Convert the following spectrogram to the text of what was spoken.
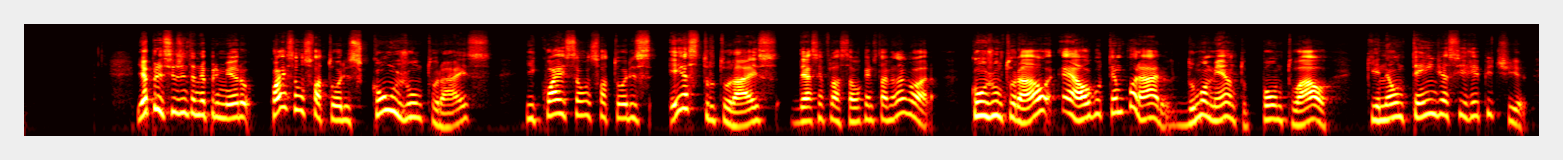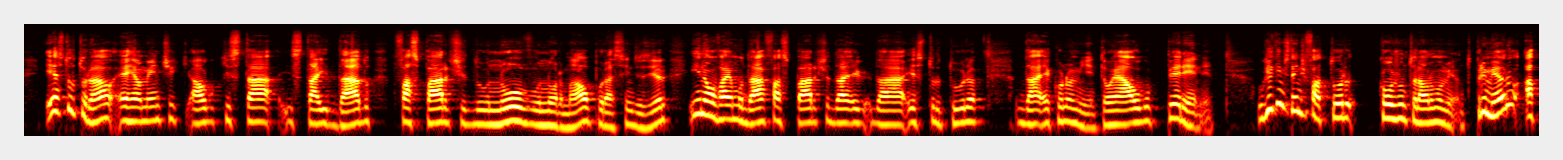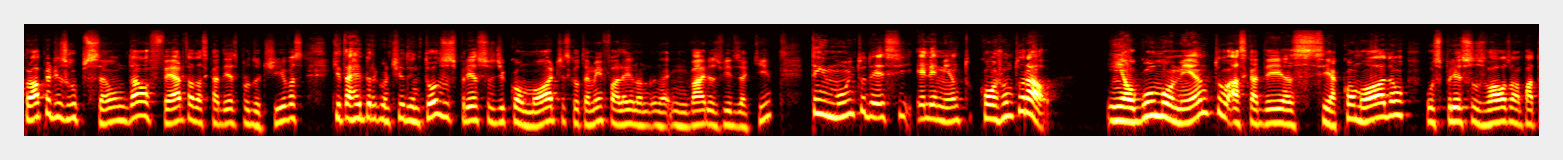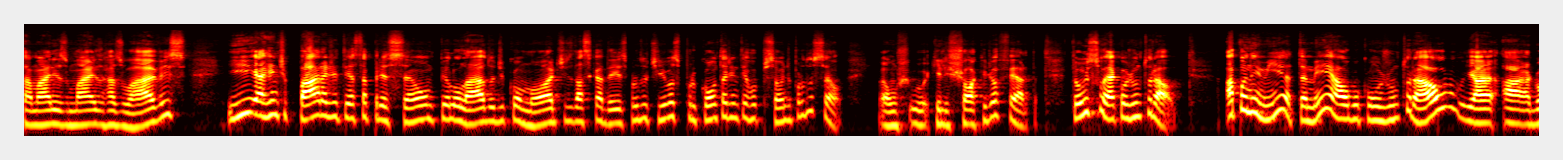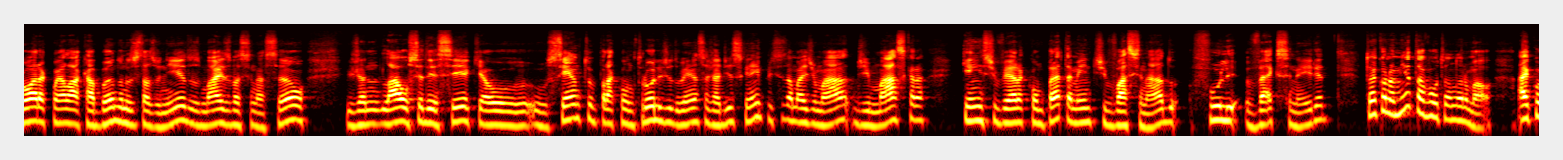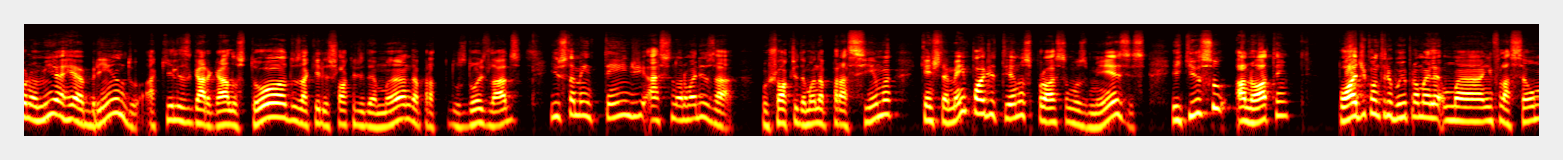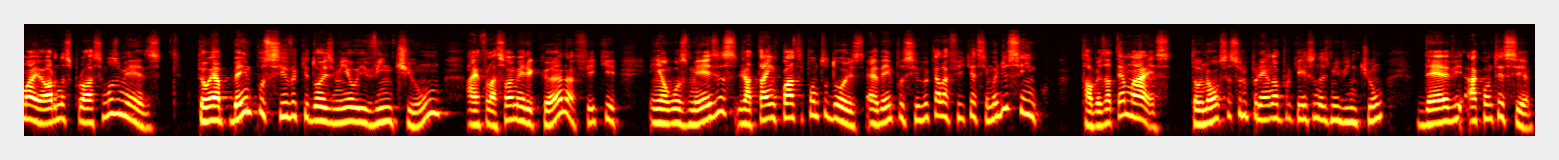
E é preciso entender primeiro quais são os fatores conjunturais e quais são os fatores estruturais dessa inflação que a gente está vendo agora. Conjuntural é algo temporário, do momento, pontual, que não tende a se repetir. Estrutural é realmente algo que está, está aí dado, faz parte do novo normal, por assim dizer, e não vai mudar, faz parte da, da estrutura da economia. Então é algo perene. O que a gente tem de fator conjuntural no momento. Primeiro, a própria disrupção da oferta das cadeias produtivas, que está repercutindo em todos os preços de commodities, que eu também falei no, na, em vários vídeos aqui, tem muito desse elemento conjuntural. Em algum momento, as cadeias se acomodam, os preços voltam a patamares mais razoáveis e a gente para de ter essa pressão pelo lado de commodities das cadeias produtivas por conta de interrupção de produção. É um, aquele choque de oferta. Então, isso é conjuntural. A pandemia também é algo conjuntural, e a, a, agora com ela acabando nos Estados Unidos, mais vacinação, já, lá o CDC, que é o, o Centro para Controle de Doenças, já disse que nem precisa mais de, de máscara quem estiver completamente vacinado, fully vaccinated. Então a economia está voltando ao normal. A economia reabrindo, aqueles gargalos todos, aquele choque de demanda para os dois lados, isso também tende a se normalizar o choque de demanda para cima, que a gente também pode ter nos próximos meses, e que isso, anotem, pode contribuir para uma, uma inflação maior nos próximos meses. Então é bem possível que 2021 a inflação americana fique em alguns meses, já está em 4,2. É bem possível que ela fique acima de 5, talvez até mais. Então não se surpreenda porque isso em 2021 deve acontecer.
